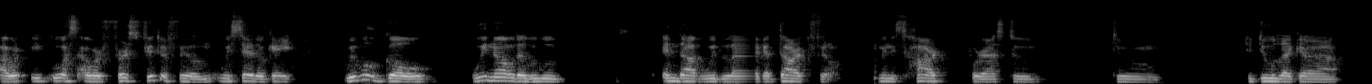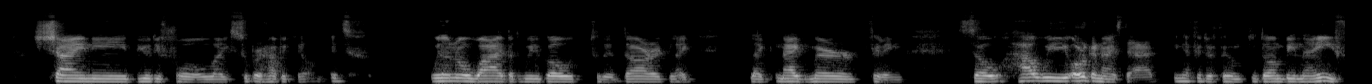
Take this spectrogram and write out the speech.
our it was our first feature film, we said, okay, we will go we know that we will end up with like a dark film. I mean, it's hard for us to to to do like a shiny, beautiful, like super happy film. It's we don't know why, but we go to the dark, like like nightmare feeling. So how we organize that in a future film to don't be naive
